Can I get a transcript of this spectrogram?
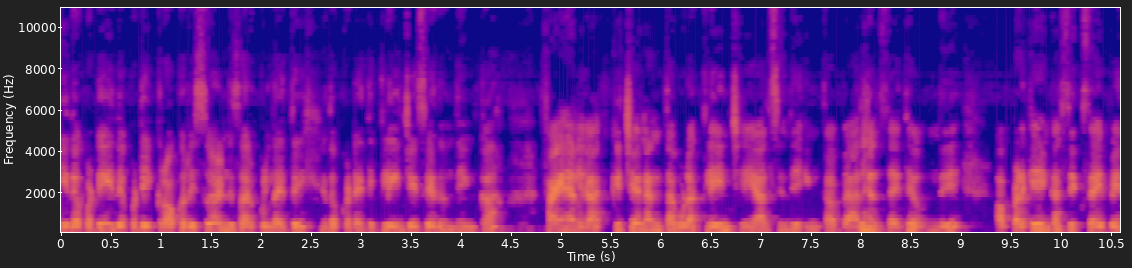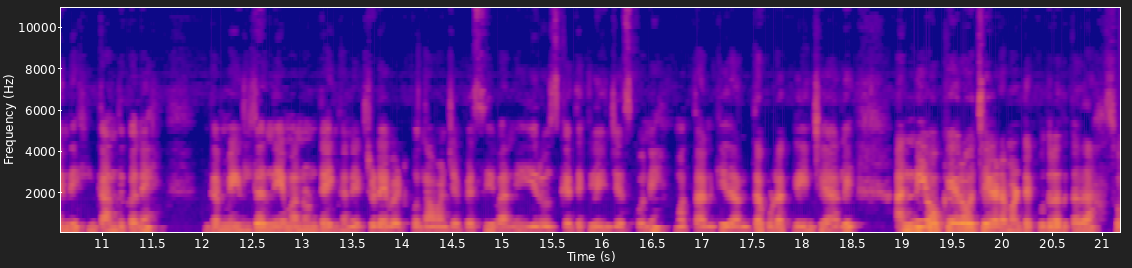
ఇదొకటి ఇదొకటి క్రాకరీస్ అండ్ సర్కుల్ అయితే ఇదొకటి అయితే క్లీన్ చేసేది ఉంది ఇంకా. ఫైనల్గా కిచెన్ అంతా కూడా క్లీన్ చేయాల్సింది ఇంకా బ్యాలెన్స్ అయితే ఉంది. అప్పటికే ఇంకా సిక్స్ అయిపోయింది ఇంకా అందుకనే ఇంకా మిగిలింది ఏమైనా ఉంటే ఇంకా నెక్స్ట్ డే పెట్టుకుందామని చెప్పేసి ఇవన్నీ ఈ రోజుకైతే క్లీన్ చేసుకొని మొత్తానికి ఇదంతా కూడా క్లీన్ చేయాలి. అన్నీ ఒకే రోజు చేయడం అంటే కుదరదు కదా. సో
